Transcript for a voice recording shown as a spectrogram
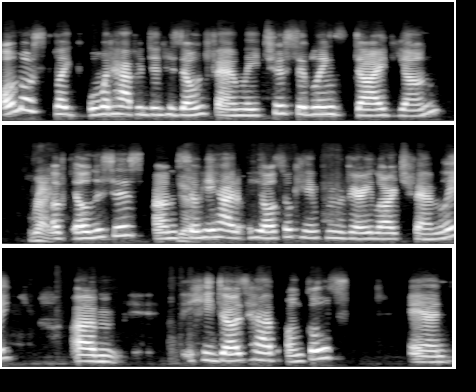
almost like what happened in his own family. Two siblings died young right. of illnesses. Um, Yeah. So he had he also came from a very large family. Um, he does have uncles, and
